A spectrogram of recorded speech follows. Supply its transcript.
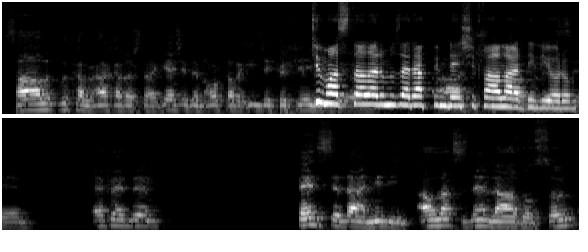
Sağlıklı kalın arkadaşlar. Gerçekten ortalık iyice kötüye gidiyor. Tüm hastalarımıza Rabbimden şifalar şifalar diliyorum. versin. Efendim ben size daha ne diyeyim. Allah sizden razı olsun.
